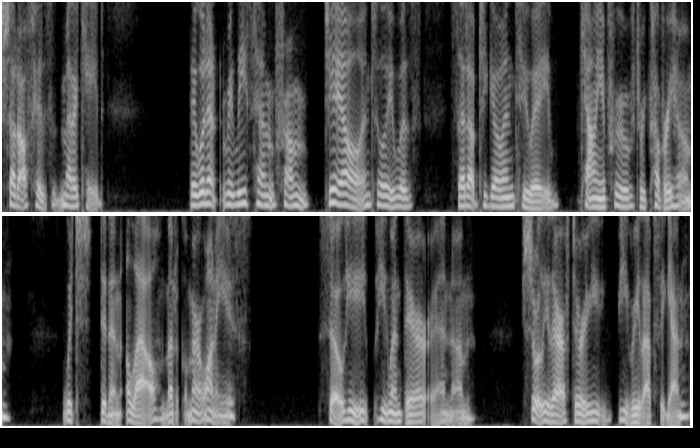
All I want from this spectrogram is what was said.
shut off his Medicaid. They wouldn't release him from jail until he was set up to go into a county approved recovery home, which didn't allow medical marijuana use. So he, he went there and um, shortly thereafter he, he relapsed again.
